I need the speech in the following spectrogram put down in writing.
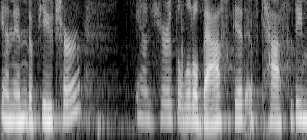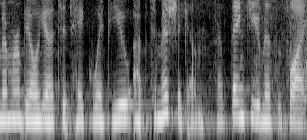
and in the future. And here's a little basket of Casady memorabilia to take with you up to Michigan. So thank you, Mrs. White.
